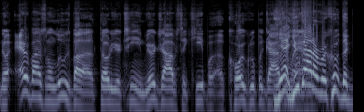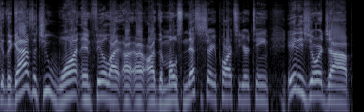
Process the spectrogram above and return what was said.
No, everybody's gonna lose about a third of your team. Your job is to keep a, a core group of guys. Yeah, you got to recruit the the guys that you want and feel like are, are, are the most necessary parts of your team. It is your job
